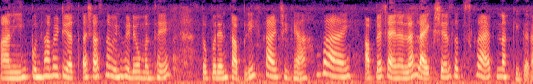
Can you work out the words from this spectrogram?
आणि पुन्हा भेटूयात अशाच नवीन व्हिडिओमध्ये. तोपर्यंत आपली काळजी घ्या. बाय. आपल्या चॅनलला लाईक शेअर सबस्क्राईब नक्की करा.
